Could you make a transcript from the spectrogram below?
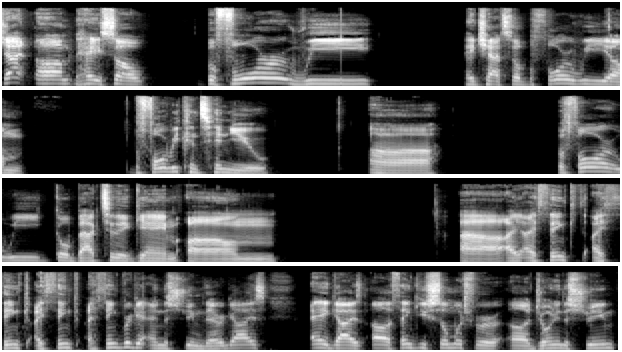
Chat, um, hey, so before we Hey chat, so before we um before we continue uh before we go back to the game, um uh I I think I think I think I think we're gonna end the stream there, guys. Hey guys, uh thank you so much for uh joining the stream.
